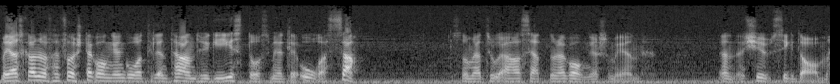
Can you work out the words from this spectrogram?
Men jag ska nu för första gången gå till en tandhygienist då som heter Åsa. Som jag tror jag har sett några gånger som är en, en tjusig dam.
